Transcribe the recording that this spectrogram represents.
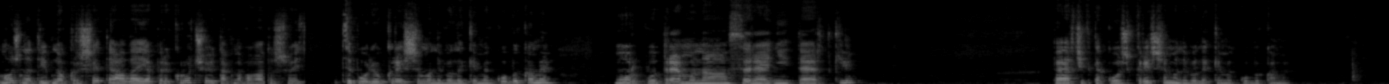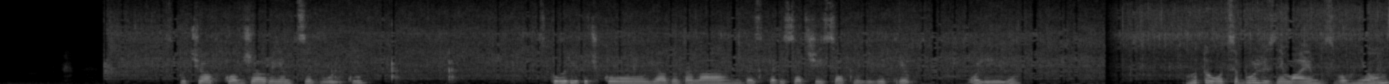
Можна дрібно кришити, але я перекручую так набагато швидше. Цибулю кришимо невеликими кубиками. Моркву тремо на середній тертки. Перчик також кришимо невеликими кубиками. Спочатку обжарюємо цибульку. Сковорідочку я додала десь 50-60 мл олії. Готову цибулю знімаємо з вогню.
